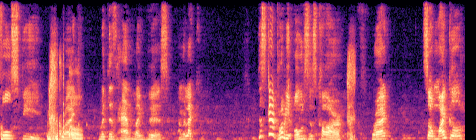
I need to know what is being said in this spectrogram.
full speed, right? Oh. with his hand like this. And we're like, this guy probably owns this car, right? So Michael,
